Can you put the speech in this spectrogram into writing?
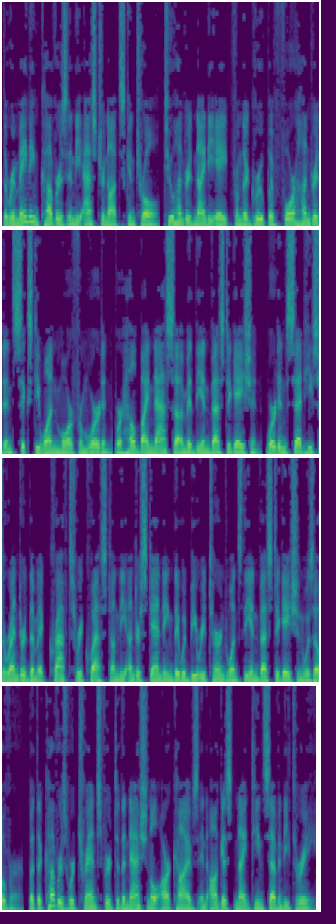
The remaining covers in the astronauts' control, 298 from the group of 461 more from Worden, were held by NASA amid the investigation. Worden said he surrendered them at Kraft's request on the understanding they would be returned once the investigation was over, but the covers were transferred to the National Archives in August 1973.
